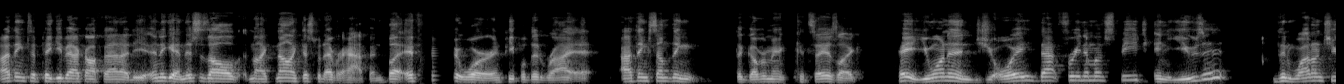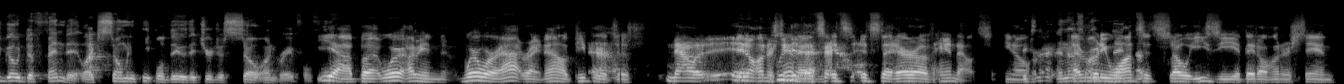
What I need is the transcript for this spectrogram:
I think to piggyback off that idea, and again, this is all like not like this would ever happen, but if it were and people did riot, I think something the government could say is like, "Hey, you want to enjoy that freedom of speech and use it? Then why don't you go defend it like so many people do that you're just so ungrateful for?" Yeah, but where I mean, where we're at right now, people yeah. just now it, they don't understand that. It's, it's it's the era of handouts. You know, exactly. everybody wants it so easy. They don't understand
